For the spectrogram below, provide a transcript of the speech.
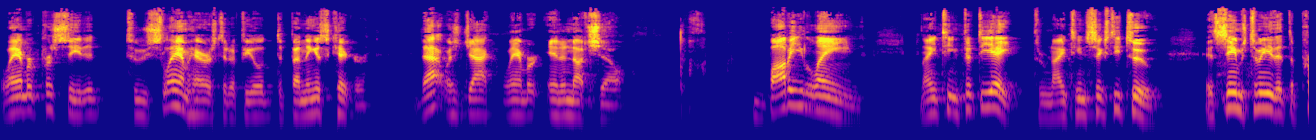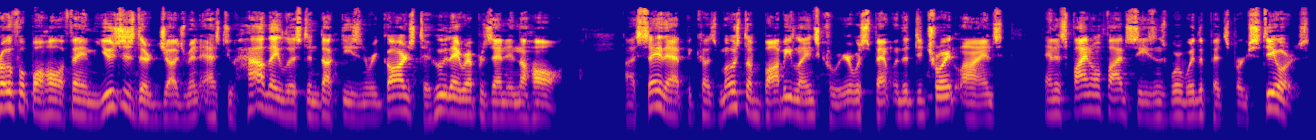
Lambert proceeded to slam Harris to the field, defending his kicker. That was Jack Lambert in a nutshell. Bobby Layne, 1958 through 1962. It seems to me that the Pro Football Hall of Fame uses their judgment as to how they list inductees in regards to who they represent in the Hall. I say that because most of Bobby Layne's career was spent with the Detroit Lions, and his final five seasons were with the Pittsburgh Steelers.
